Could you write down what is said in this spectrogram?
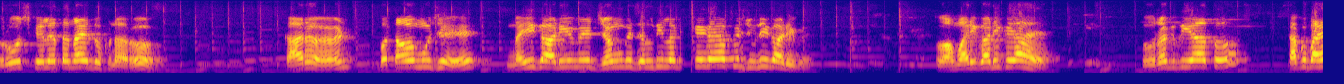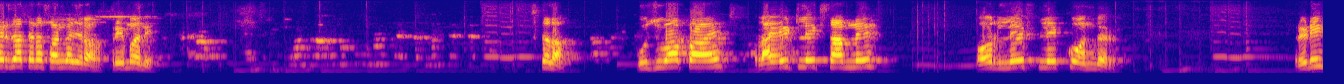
रोज केलं तर नाही दुखणार हो। कारण, बताओ मुझे, नई गाड़ी में जंग जल्दी लगेगा या फिर जूनी गाड़ी में? तो हमारी गाड़ी क्या है? तो रख दिया तो काकू बाहेर जाते ना सांगा जरा, प्रेमाने। चला। उजवा पाय राइट लेग सामने। और लेफ़्ट लेग को अंदर। रेडी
